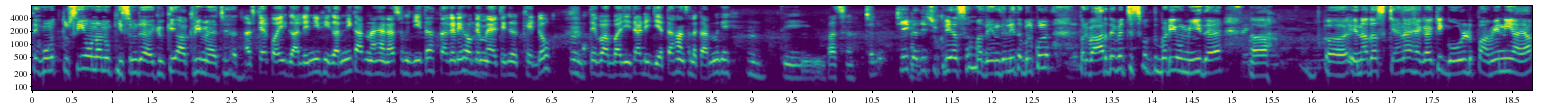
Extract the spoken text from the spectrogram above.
ਤੇ ਹੁਣ ਤੁਸੀਂ ਉਹਨਾਂ ਨੂੰ ਕੀ ਸਮਝਾਇਆ? ਕਿਉਂਕਿ ਆਖਰੀ ਮੈਚ ਹੈ ਅੱਜ। ਕਿਹਾ ਕੋਈ ਗੱਲ ਹੀ ਨਹੀਂ ਫਿਕਰ ਨਹੀਂ ਕਰਨਾ ਹੈਗਾ ਸੁਖਜੀਤ। ਤਗੜੇ ਹੋ ਕੇ ਮੈਚ ਖੇਡੋ ਤੇ ਬਾਬਾ ਜੀ ਤੁਹਾਡੀ ਜਿੱਤ ਹਾਸਲ ਕਰਨਗੇ। ਤੇ ਬਸ। ਚਲੋ ਠੀਕ ਹੈ ਜੀ ਸ਼ੁਕਰੀਆ ਸਮਾਂ ਦੇਣ ਦੇ ਲਈ। ਤਾਂ ਬਿਲਕੁਲ ਪਰਿਵਾਰ ਦੇ ਵਿੱਚ ਇਸ ਵਕਤ ਬੜੀ ਉਮੀਦ ਹੈ। ਅ, ਅ, ਇਹਨਾਂ ਦਾ ਕਹਿਣਾ ਹੈਗਾ ਕਿ 골ਡ ਭਾਵੇਂ ਨਹੀਂ ਆਇਆ।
